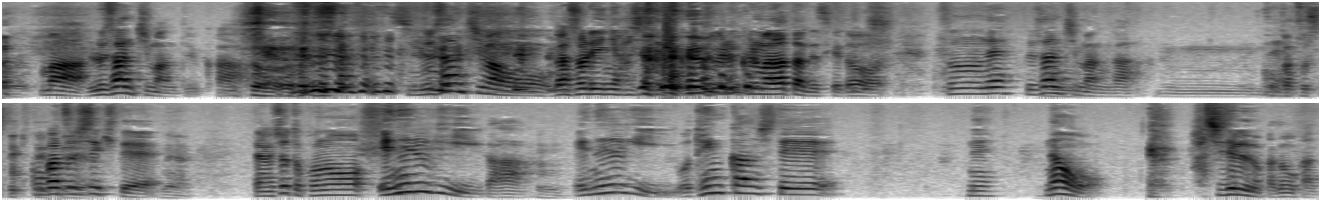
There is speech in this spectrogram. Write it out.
まあルサンチマンというかルサンチマンをガソリンに走ってる車だったんですけどそのねルサンチマンが、うーん枯渇してきて枯渇してきてね。だからちょっとこのエネルギーが、うん。エネルギーを転換してねなお走れるのかどうかっ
